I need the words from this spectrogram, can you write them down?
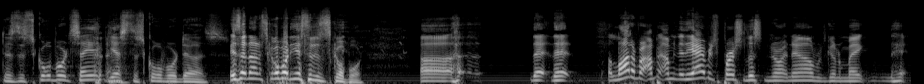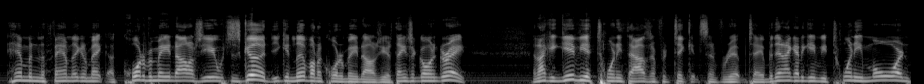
Does the scoreboard say it? yes, the scoreboard does. Is that not a scoreboard? Yes, it is a scoreboard. Uh, that that a lot of our, I mean, the average person listening right now is going to make him and the family going to make a quarter of a million dollars a year, which is good. You can live on a quarter million dollars a year. Things are going great, and I could give you twenty thousand for tickets and for rip tape, but then I got to give you twenty more, and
